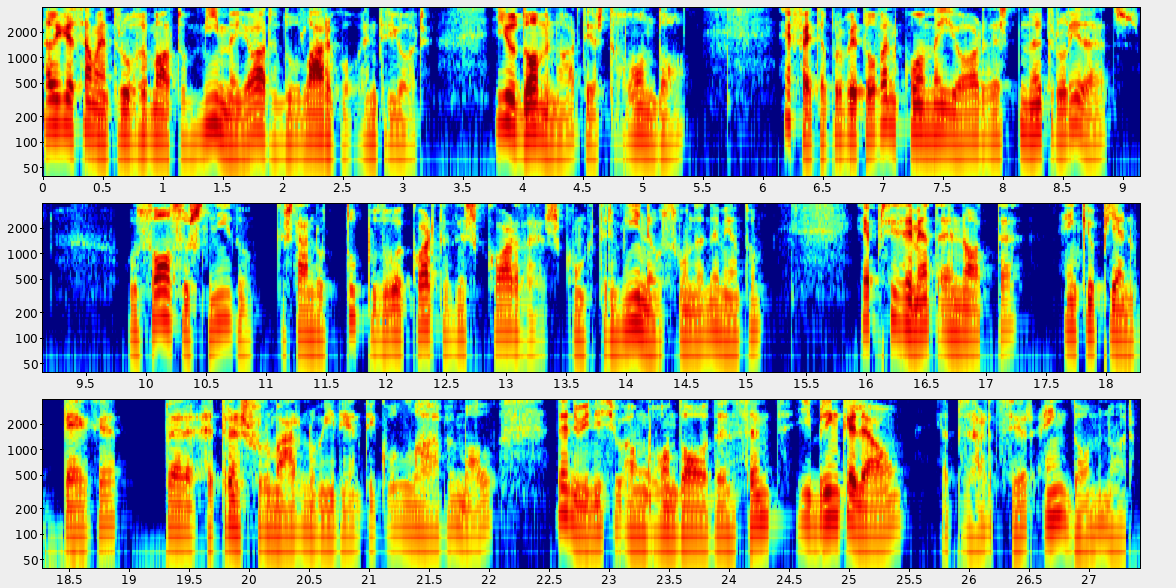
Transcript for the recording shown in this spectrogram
A ligação entre o remoto Mi maior do largo anterior e o Dó menor deste rondó é feita por Beethoven com a maior das naturalidades. O Sol sustenido, que está no topo do acorde das cordas com que termina o segundo andamento, é precisamente a nota em que o piano pega para a transformar no idêntico Lá bemol, dando início a um rondó dançante e brincalhão, apesar de ser em Dó menor.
